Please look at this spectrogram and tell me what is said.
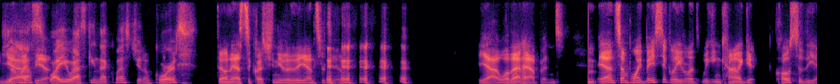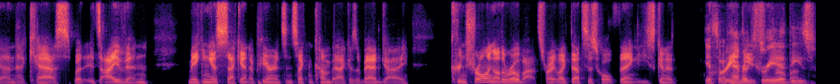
yes. Why are you asking that question? Of course. Don't ask the question you know the answer to. yeah, well, that happened. Um, And at some point, basically, let we can kind of get close to the end, I guess. But it's Ivan making his second appearance and second comeback as a bad guy, controlling all the robots, right? Like that's his whole thing. He's gonna yeah, so Hammer these created robots. these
